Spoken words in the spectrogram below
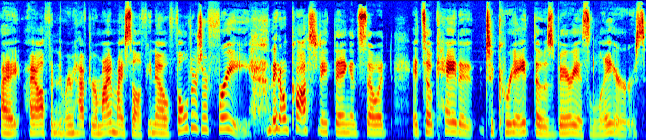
I, I often have to remind myself, you know, folders are free; they don't cost anything, and so it, it's okay to to create those various layers.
